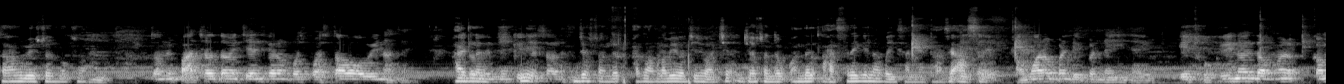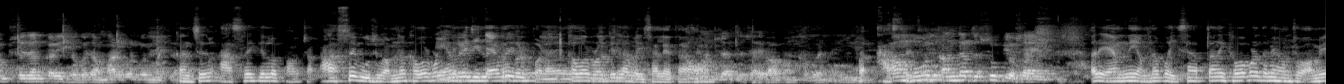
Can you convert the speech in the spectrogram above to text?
સારું બેસ્ટ જ મૂકશો. તમે પાછળ તમે ચેન્જ કરો પછી પસ્તાવો એ ના થાય. હા એટલે જસ્ટ અંદર આ તો આપણા બે વચ્ચે જ વાત છે. જસ્ટ અંદર અંદર આશરે કેટલા પૈસા લેતા હશે? આશરે. અમારો પણ ડિપેન્ડ નહીં થાય. એ છોકરીને તમારે કન્સેશન કરી શકો તો અમારો પણ કોઈ મતલબ કન્સેશન આશરે કેટલો ભાવ છે? આશરે પૂછું અમને ખબર પડે એવરેજ એવરેજ ખબર પડે. ખબર પડે કેટલા પૈસા લેતા હશે. અંદર તો સાહેબ આપણને ખબર નહીં. હું અંદર તો શું કહ્યું સાહેબ? અરે એમ નહીં અમને પૈસા આપતા નહીં ખબર પણ તમે સમજો. અમે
